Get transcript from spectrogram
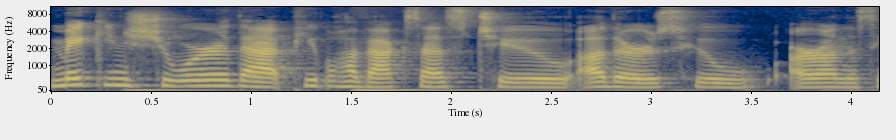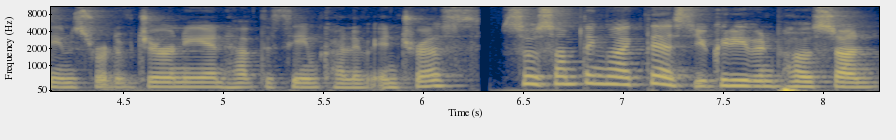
making sure that people have access to others who are on the same sort of journey and have the same kind of interests. So something like this, you could even post on,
